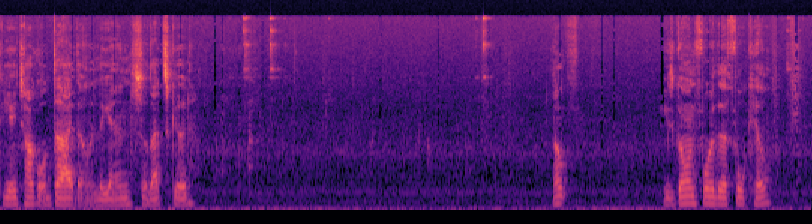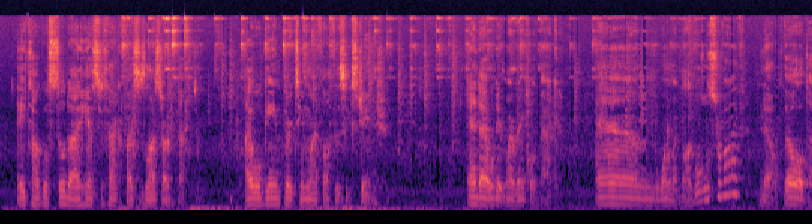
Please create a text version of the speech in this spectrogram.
The ATOG will die though in the end, so that's good. Oh. He's going for the full kill. ATOG will still die. He has to sacrifice his last artifact. I will gain 13 life off this exchange. And I will get my Rancor back. And one of my Boggles will survive? No, they'll all die.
